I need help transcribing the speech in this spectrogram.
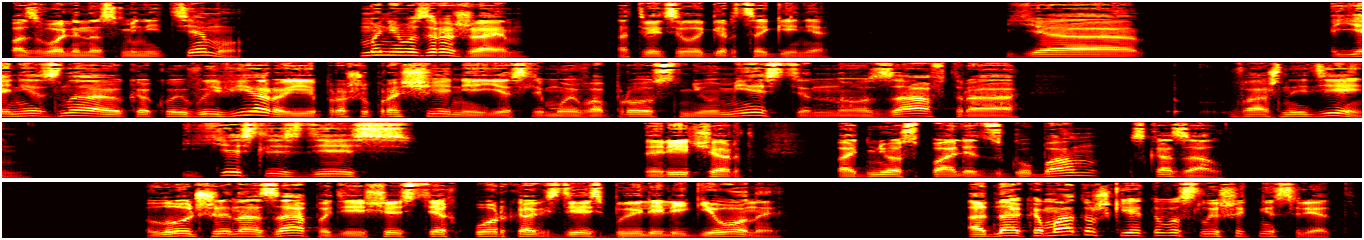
позволено сменить тему, «Мы не возражаем», — ответила герцогиня. «Я... я не знаю, какой вы веры, и прошу прощения, если мой вопрос неуместен, но завтра важный день. Есть ли здесь...» Ричард поднес палец к губам, сказал. «Лучшие на Западе еще с тех пор, как здесь были легионы. Однако матушке этого слышать не след».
